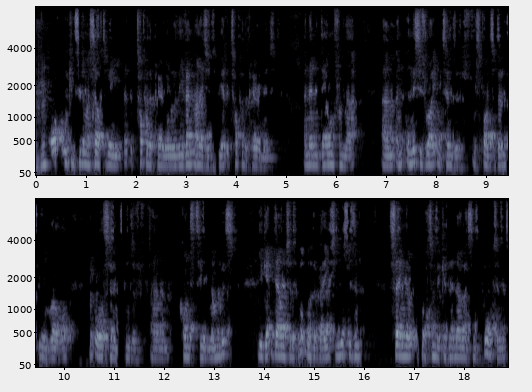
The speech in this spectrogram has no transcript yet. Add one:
Mm-hmm. I often consider myself to be at the top of the pyramid, or the event manager to be at the top of the pyramid, and then down from that. Um, and, and, this is right in terms of responsibility and role, but also in terms of um, quantity and numbers you get down to the bottom of the base, and this isn't saying they're at the bottom because they're no less important,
